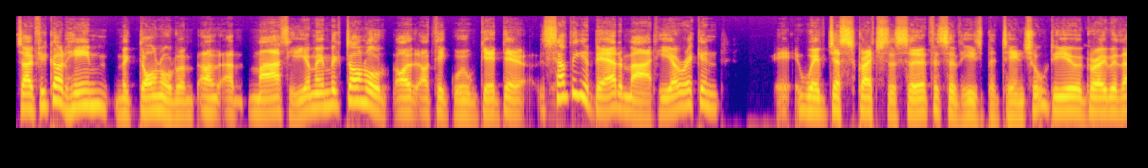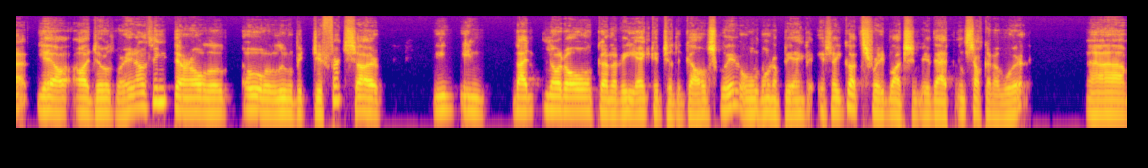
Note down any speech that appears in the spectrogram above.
So if you've got him, McDonald, and uh, uh, Marty, I mean, McDonald, I, I think will get there. Something about Amartey, I reckon eh, we've just scratched the surface of his potential. Do you agree with that? Yeah, I, I do agree. And I think they're all all a little bit different. So, in, in they're not all going to be anchored to the goal square or want to be anchored. If they've got three blokes do that, it's not going to work. Uh,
